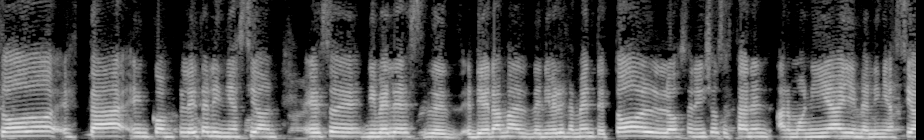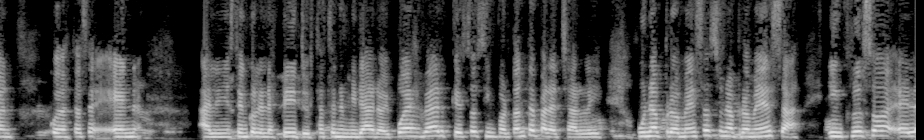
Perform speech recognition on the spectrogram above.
todo está en completa alineación. Eso de niveles, el diagrama de niveles de la mente, todos los anillos están en armonía y en alineación. Cuando estás en alineación con el espíritu, estás en el milagro y puedes ver que eso es importante para Charlie. Una promesa es una promesa. Incluso él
